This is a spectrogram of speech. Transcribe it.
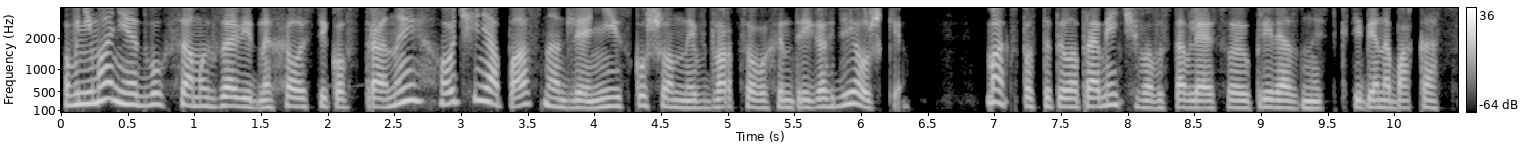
Внимание двух самых завидных холостяков страны очень опасно для неискушенной в дворцовых интригах девушки. Макс поступил опрометчиво, выставляя свою привязанность к тебе на показ.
